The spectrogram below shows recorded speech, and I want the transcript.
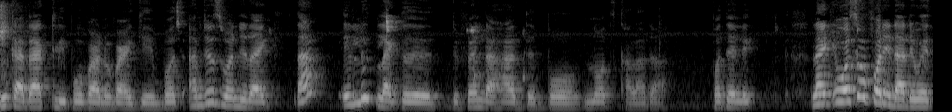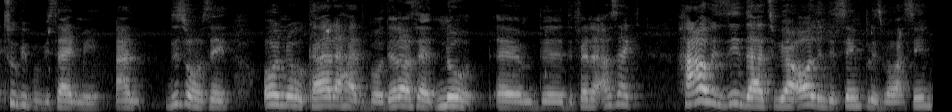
look at that clip over and over again, but I'm just wondering, like that it looked like the defender had the ball, not Kalada. But then, they, like, it was so funny that there were two people beside me, and this one was saying, "Oh no, Kalada had the ball." The other one said, "No, um, the defender." I was like, "How is it that we are all in the same place but we're seeing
